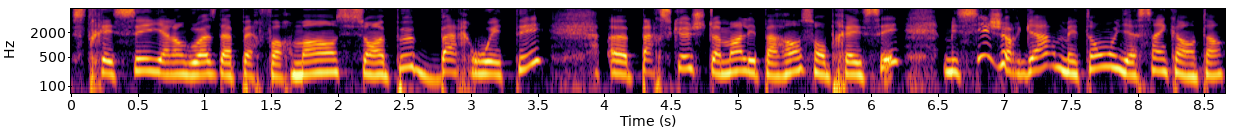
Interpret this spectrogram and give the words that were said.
stressés. Il y a l'angoisse de la performance. Ils sont un peu barouettés euh, parce que justement, les parents sont pressés. Mais si je regarde, mettons, il y a 50 ans,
